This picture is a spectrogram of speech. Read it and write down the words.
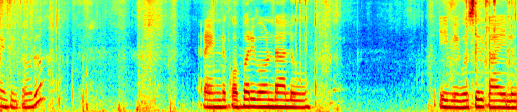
వీటికి తోడు రెండు కొబ్బరి బోండాలు ఇవి ఉసిరికాయలు.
